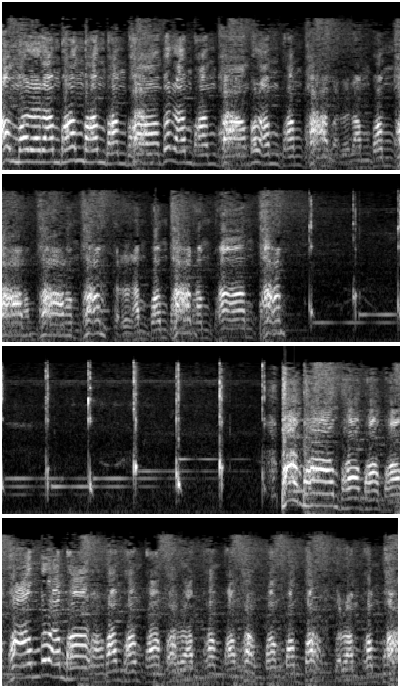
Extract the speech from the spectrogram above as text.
พัมพะระดำพัมพัมพัมพามพะรำพัมพามพะรำพัมพามพะระดำพัมพามพามพามพะระดำพัมพามพัมพามพามพามพามพามพามพามพามพะรำพามพามพามพามพะรำพัมพามพามพามพามพามพะรำพัมพา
